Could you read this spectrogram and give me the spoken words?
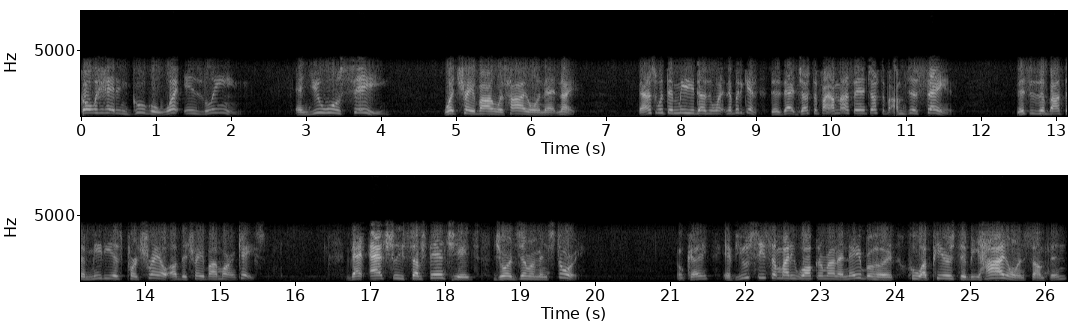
Go ahead and Google what is lean, and you will see what Trayvon was high on that night. That's what the media doesn't want. But again, does that justify? I'm not saying justify. I'm just saying this is about the media's portrayal of the Trayvon Martin case. That actually substantiates George Zimmerman's story. Okay? If you see somebody walking around a neighborhood who appears to be high on something,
